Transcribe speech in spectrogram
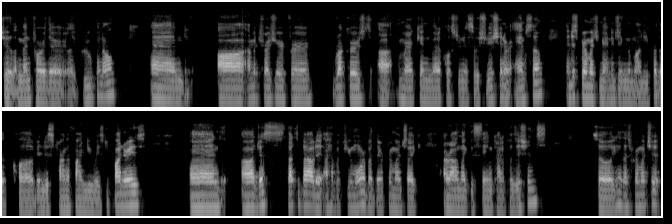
to mentor their like group and all. And uh, I'm a treasurer for Rutgers uh, American Medical Student Association or AMSA, and just pretty much managing the money for the club and just trying to find new ways to fundraise. And uh, just that's about it. I have a few more, but they're pretty much like around like the same kind of positions. So yeah, that's pretty much it.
